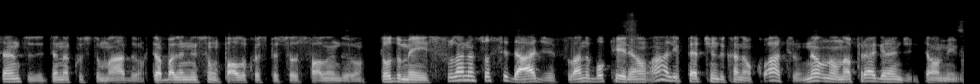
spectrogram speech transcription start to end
Santos e tendo acostumado, trabalhando em São Paulo com as pessoas falando todo mês, fui lá na sua cidade, fui lá no Boqueirão, ah, ali pertinho do Canal 4? Não, não, na Praia Grande. Então, amigo,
